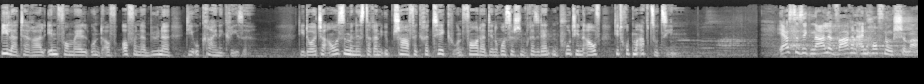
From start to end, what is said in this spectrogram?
bilateral, informell und auf offener Bühne, die Ukraine-Krise. Die deutsche Außenministerin übt scharfe Kritik und fordert den russischen Präsidenten Putin auf, die Truppen abzuziehen. Erste Signale waren ein Hoffnungsschimmer.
